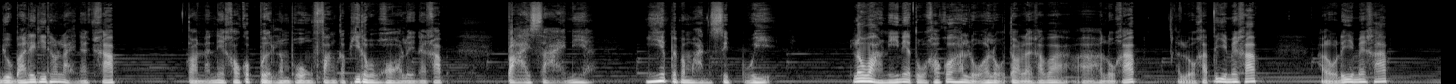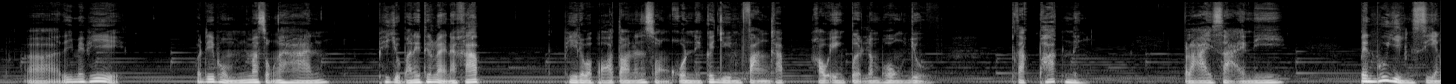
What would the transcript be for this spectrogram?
อยู่บ้านเลขที่เท่าไหร่นะครับ ตอนนั้นเนี่ยเขาก็เปิดลำโพงฟังกับพี่รปภเลยนะครับ ปลายสายเนี่ยเงียบไปประมาณ 10 วิระหว่างนี้เนี่ยตัวเขาก็ฮัลโหลฮัลโหลต่อเลยครับว่าฮัลโหลครับฮัลโหลครับได้ยินไหมครับฮัลโหลได้ยินไหมครับได้ยินไหมพี่วันนี้ผมมาส่งอาหาร พี่อยู่บ้านเลขที่เท่าไหร่นะครับ พี่รปภตอนนั้นสองคนเนี่ยก็ยืนฟังครับเขาเองเปิดลำโพงอยู่สักพักหนึ่ง ปลายสายนี้ เป็นผู้หญิงเสียง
